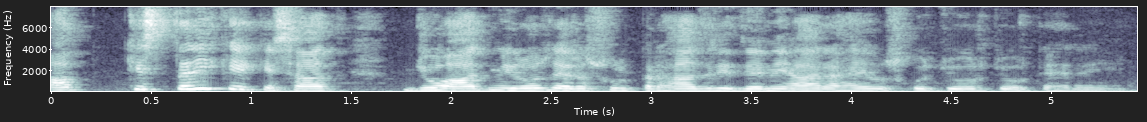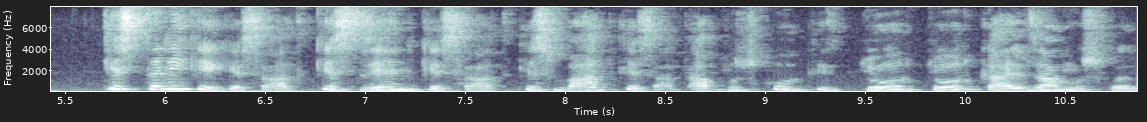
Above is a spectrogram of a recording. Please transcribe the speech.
आप किस तरीके के साथ जो आदमी रोज़ रसूल पर हाज़िरी देने आ रहा है, उसको चोर चोर कह रहे हैं? किस तरीके के साथ, किस जहन के साथ, किस बात के साथ आप उसको चोर चोर का इल्ज़ाम उस पर,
